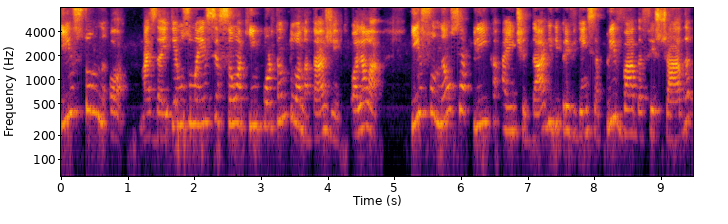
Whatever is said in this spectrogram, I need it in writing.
Isto, ó, mas daí temos uma exceção aqui importantona, tá, gente? Olha lá. Isso não se aplica à entidade de previdência privada fechada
